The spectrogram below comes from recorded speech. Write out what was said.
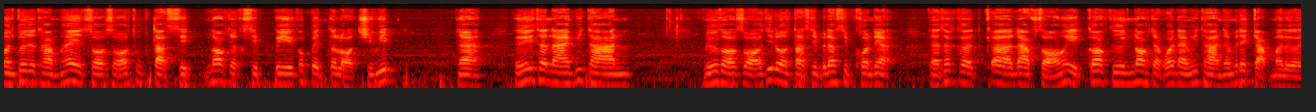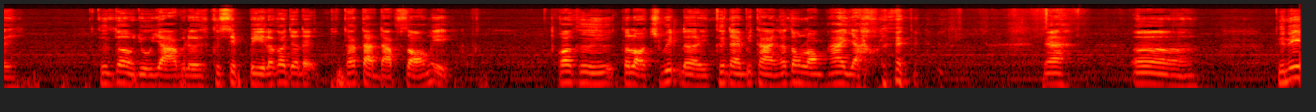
มันก็จะทำให้สสถูกตัดสิทธิ์นอกจาก 10 ปีก็เป็นตลอดชีวิตนะทีนี้ทนายพิธาน หรือสสที่โดนตัดสิทธิ์ไปแล้ว10คนเนี่ย แต่ถ้าเกิดดาบสองอีกก็คือนอกจากว่านายพิธานยังไม่ได้กลับมาเลยคือต้องอยู่ยาวไปเลยคือ 10 ปีแล้วก็จะได้ถ้าตัดดาบสองอีก ก็คือตลอดชีวิตเลย คือนายพิธานก็ต้องร้องไห้ยาวเลยนะเออทีนี้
